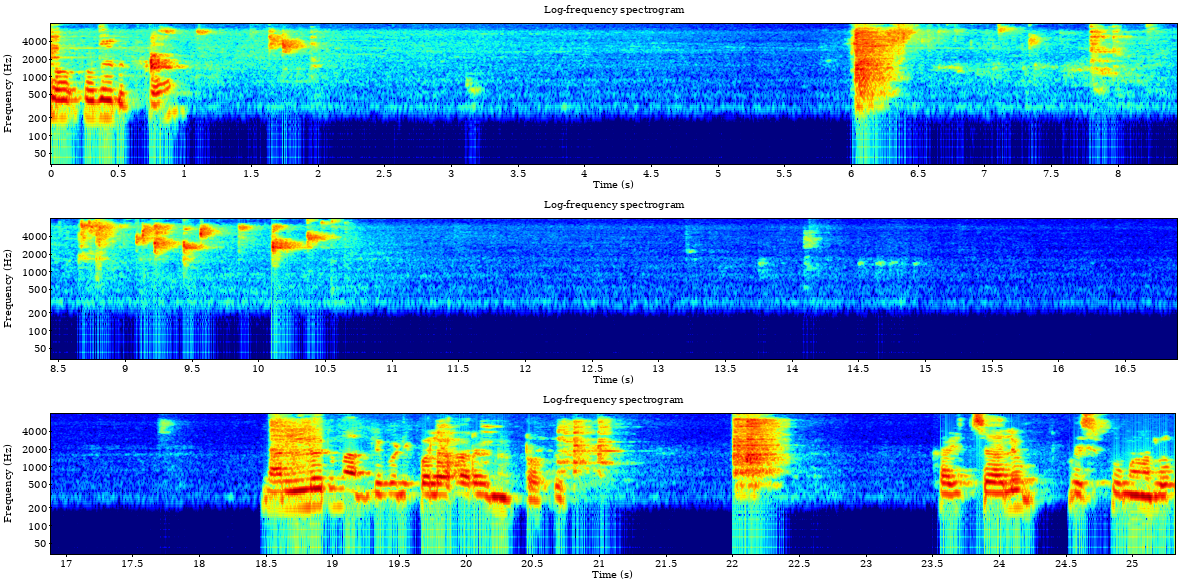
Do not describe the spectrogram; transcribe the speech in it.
നമുക്ക് ഇതെടുക്കാം നല്ലൊരു നല്ലുപണി പലഹാരമാണ് കേട്ടോ കഴിച്ചാലും വിശപ്പ് മാറും.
